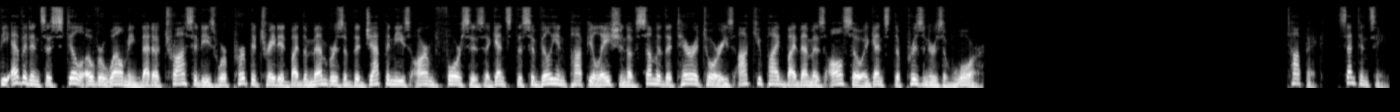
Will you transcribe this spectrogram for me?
the evidence is still overwhelming that atrocities were perpetrated by the members of the Japanese armed forces against the civilian population of some of the territories occupied by them as also against the prisoners of war. Sentencing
